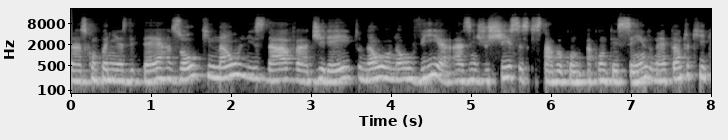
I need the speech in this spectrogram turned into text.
das companhias de terras ou que não lhes dava direito, não não via as injustiças que estavam acontecendo, né? Tanto que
